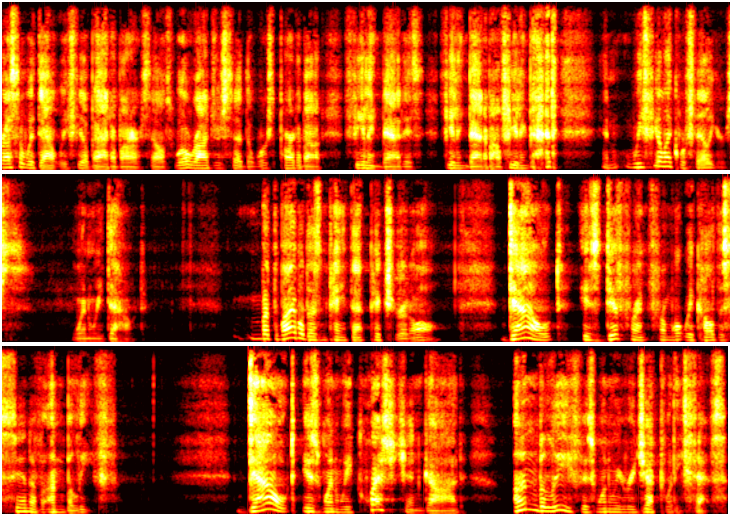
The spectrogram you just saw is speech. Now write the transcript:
wrestle with doubt, we feel bad about ourselves. Will Rogers said the worst part about feeling bad is feeling bad about feeling bad. And we feel like we're failures when we doubt. But the Bible doesn't paint that picture at all. Doubt is different from what we call the sin of unbelief. Doubt is when we question God, unbelief is when we reject what he says.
